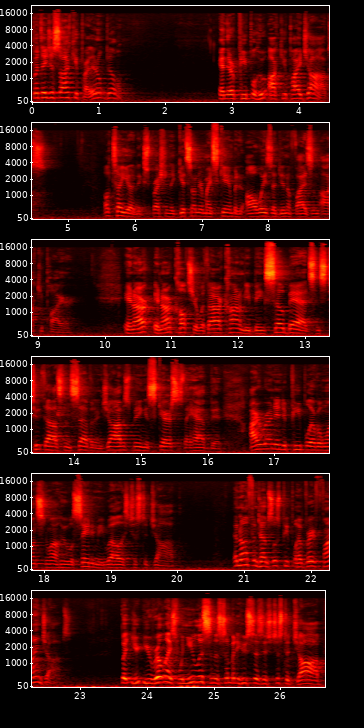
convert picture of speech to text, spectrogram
but they just occupy. They don't build. And there are people who occupy jobs. I'll tell you an expression that gets under my skin, but it always identifies an occupier. In our, in our culture, with our economy being so bad since 2007 and jobs being as scarce as they have been, I run into people every once in a while who will say to me, Well, it's just a job. And oftentimes those people have very fine jobs. But you, you realize when you listen to somebody who says it's just a job,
